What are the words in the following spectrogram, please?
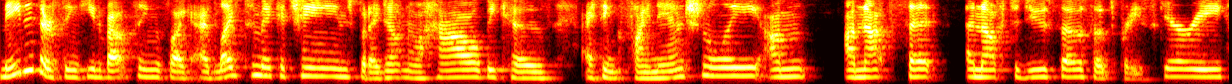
maybe they're thinking about things like, I'd like to make a change, but I don't know how because I think financially I'm I'm not set enough to do so, so it's pretty scary.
